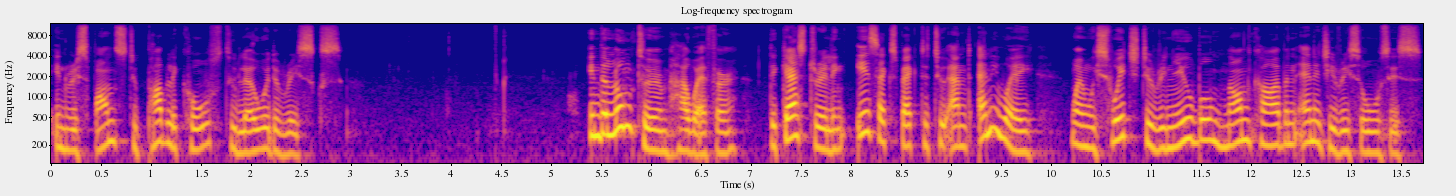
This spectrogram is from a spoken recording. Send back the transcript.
in response to public calls to lower the risks. In the long term, however, the gas drilling is expected to end anyway when we switch to renewable non-carbon energy resources.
